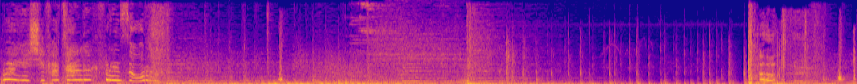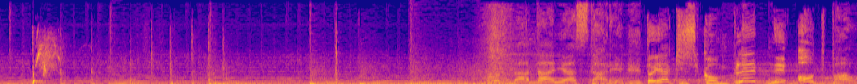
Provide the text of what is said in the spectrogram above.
Boję się fatalnych fryzur. Latania, stary, to jakiś kompletny odpał.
